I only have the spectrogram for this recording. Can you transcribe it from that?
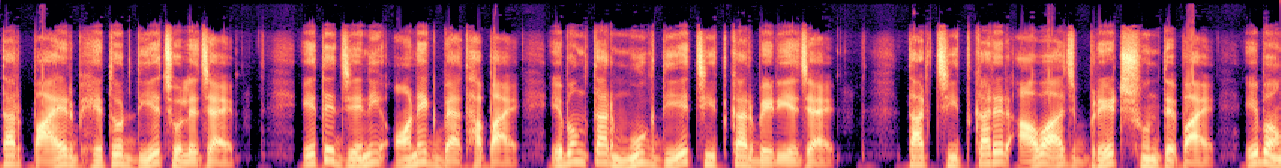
তার পায়ের ভেতর দিয়ে চলে যায়। এতে জেনি অনেক ব্যথা পায় এবং তার মুখ দিয়ে চিৎকার বেরিয়ে যায়। তার চিৎকারের আওয়াজ ব্রেড শুনতে পায় এবং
